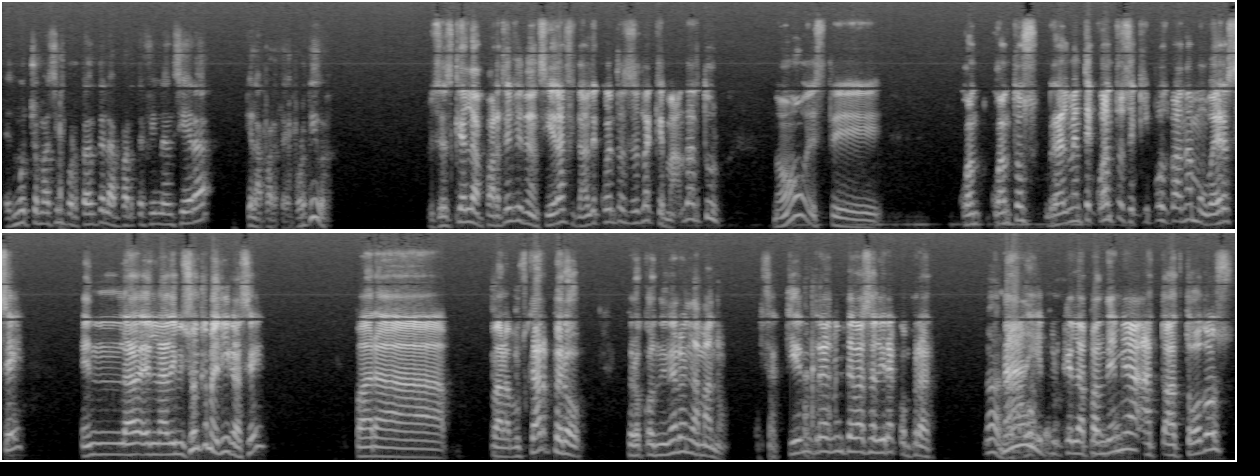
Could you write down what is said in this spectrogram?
es mucho más importante la parte financiera que la parte deportiva. Pues es que la parte financiera, a final de cuentas, es la que manda, Artur, ¿no? Este, ¿cuántos, realmente cuántos equipos van a moverse en la, en la división que me digas, ¿eh? Para, para buscar, pero, pero con dinero en la mano. O sea, ¿quién realmente va a salir a comprar? No, Nadie, no, porque la pandemia a, a, todos,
